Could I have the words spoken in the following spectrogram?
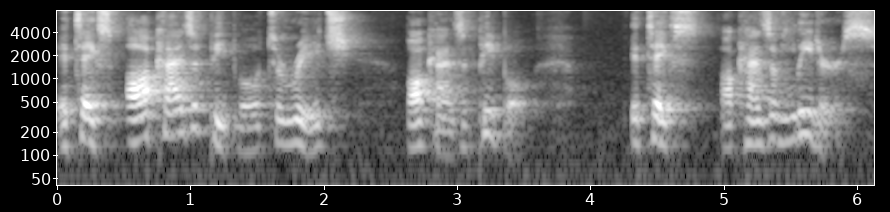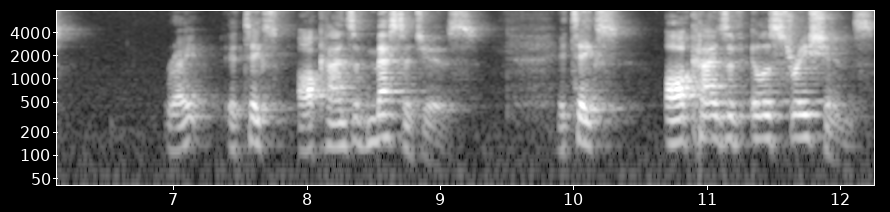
it takes all kinds of people to reach all kinds of people. It takes all kinds of leaders, right? It takes all kinds of messages. It takes all kinds of illustrations,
